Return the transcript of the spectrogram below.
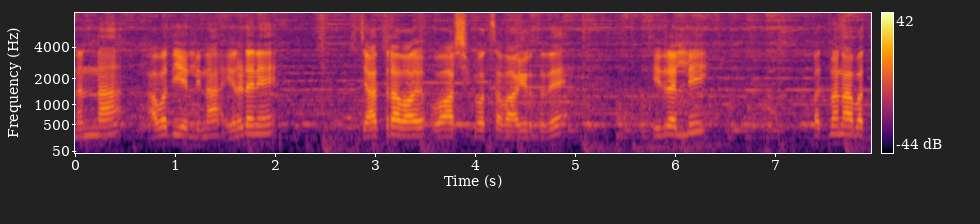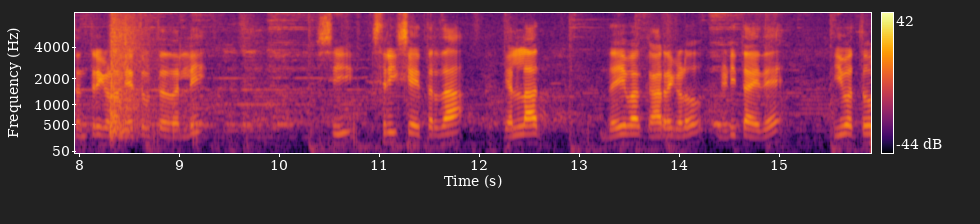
ನನ್ನ ಅವಧಿಯಲ್ಲಿನ ಎರಡನೇ ಜಾತ್ರಾ ವಾರ್ಷಿಕೋತ್ಸವ ಆಗಿರುತ್ತದೆ. ಇದರಲ್ಲಿ ಪದ್ಮನಾಭ ತಂತ್ರಿಗಳ ನೇತೃತ್ವದಲ್ಲಿ ಶ್ರೀ ಶ್ರೀ ಕ್ಷೇತ್ರದ ಎಲ್ಲ ದೈವ ಕಾರ್ಯಗಳು ನಡೀತಾ ಇದೆ. ಇವತ್ತು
